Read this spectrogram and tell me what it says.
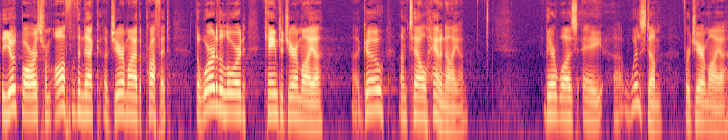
the yoke bars from off of the neck of Jeremiah the prophet, the word of the Lord came to Jeremiah uh, Go um, tell Hananiah. There was a uh, wisdom for Jeremiah,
